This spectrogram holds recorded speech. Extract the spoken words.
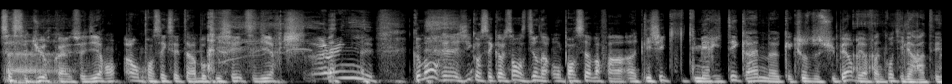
Ça, c'est euh, dur quand même, se dire, on, ah, on pensait que c'était un beau cliché, de se dire, comment on réagit quand c'est comme ça On se dit, on, a- on pensait avoir enfin, un cliché qui, qui méritait quand même quelque chose de superbe, et en fin de compte, il est raté.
